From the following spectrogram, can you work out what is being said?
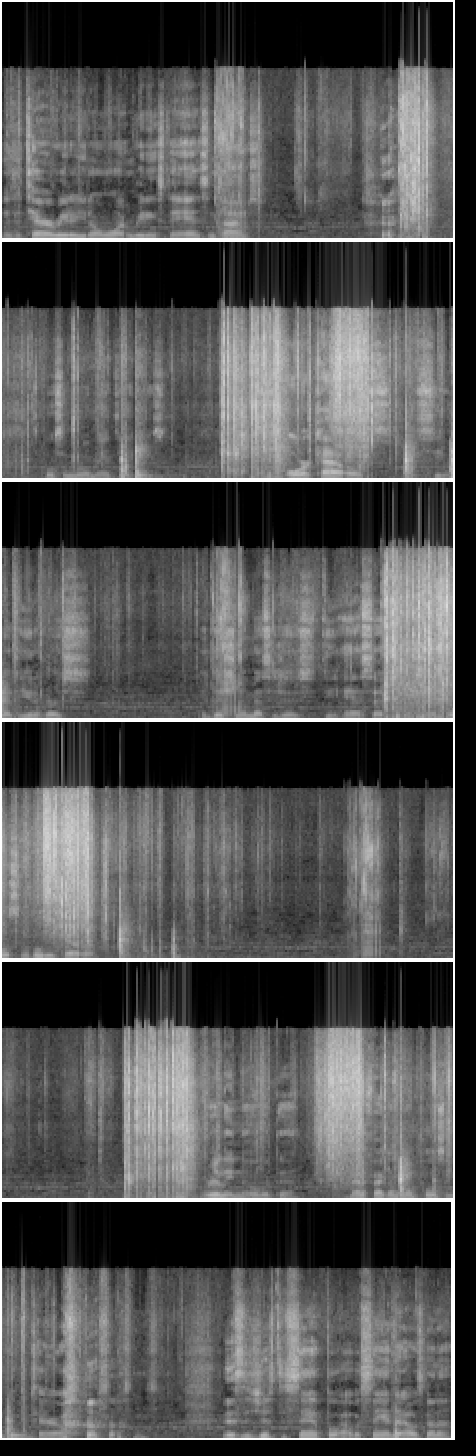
As a tarot reader, you don't want readings to end sometimes. let's pull some romance angels oracles. Let's see what the universe additional messages, the ancestors. Pull some hoodoo tarot. Really know what the matter of fact I'm gonna pull some hoodoo tarot. this is just a sample. I was saying that I was gonna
